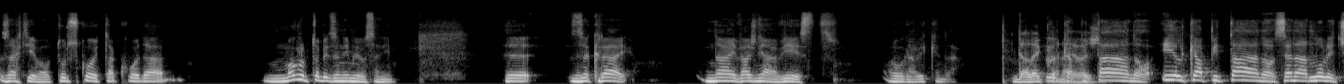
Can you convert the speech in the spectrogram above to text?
zahtijeva u Turskoj, tako da moglo bi to biti zanimljivo sa njim. E, za kraj, najvažnija vijest ovoga vikenda. Daleko Il. Capitano, Il Capitano, Senad Lulić,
